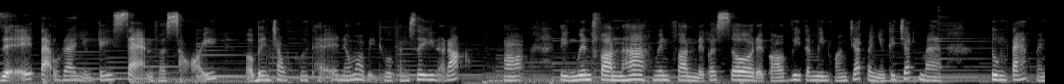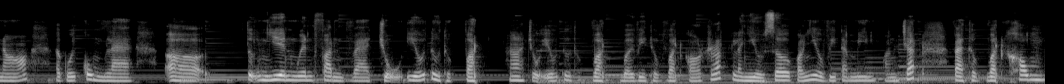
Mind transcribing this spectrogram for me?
dễ tạo ra những cái sạn và sỏi ở bên trong cơ thể nếu mà bị thừa canxi nữa đó. Đó. thì nguyên phần ha. Nguyên phần để có sơ để có vitamin khoáng chất và những cái chất mà tương tác với nó. Và cuối cùng là uh, tự nhiên nguyên phần và chủ yếu từ thực vật ha, chủ yếu từ thực vật. Bởi vì thực vật có rất là nhiều xơ có nhiều vitamin khoáng chất. Và thực vật không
